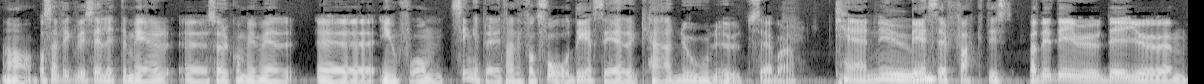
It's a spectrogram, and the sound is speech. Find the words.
Ja. och sen fick vi se lite mer, eh, så har det kommit mer eh, info om single player i Titanfall 2 och det ser kanon ut säger jag bara. Canoe. Det ser faktiskt, det, det är ju, det är ju um,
